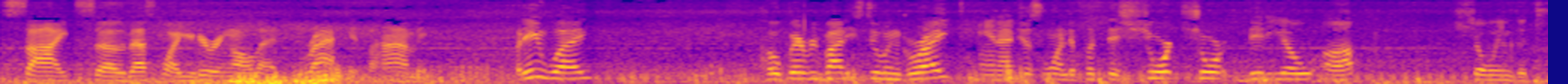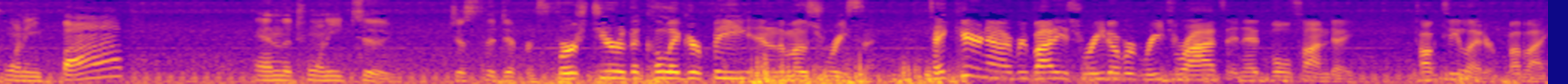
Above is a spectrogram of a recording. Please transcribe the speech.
side, so that's why you're hearing all that racket behind me. But anyway, hope everybody's doing great. And I just wanted to put this short, short video up showing the 25 and the 22. Just the difference. First year of the calligraphy and the most recent. Take care now, everybody. It's Reid over at Reid's Rides and Ed Voyles Hyundai. Talk to you later. Bye-bye.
